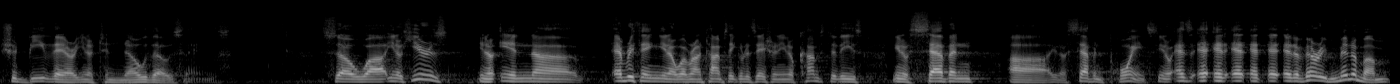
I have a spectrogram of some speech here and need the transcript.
should be there you know to know those things. So uh, you know here's you know in uh, everything you know around time synchronization you know comes to these you know seven uh, you know seven points. You know as at, at, at, at a very minimum,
